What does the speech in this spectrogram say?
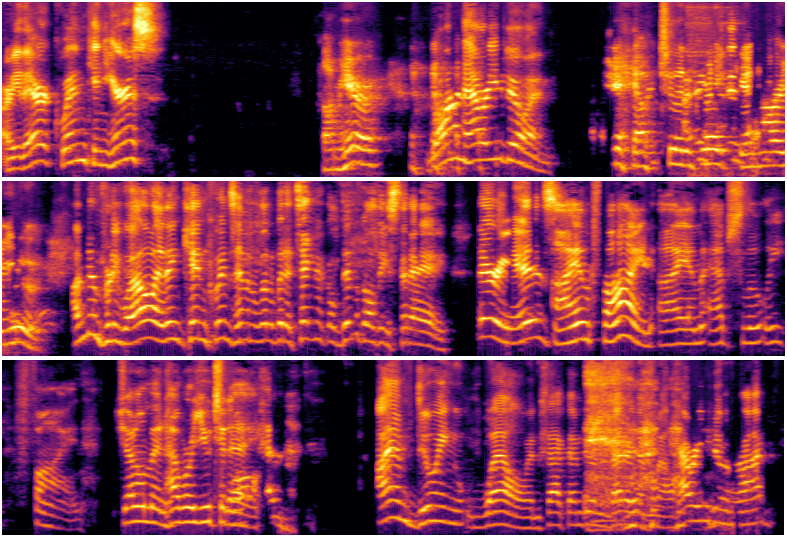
Are you there, Quinn? Can you hear us? I'm here. Ron, how are you doing? Hey, I'm doing great. Ken, how are you? I'm doing pretty well. I think Ken Quinn's having a little bit of technical difficulties today. There he is. I am fine. I am absolutely fine. Gentlemen, how are you today? Well, I am doing well. In fact, I'm doing better than well. How are you doing, Ron?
